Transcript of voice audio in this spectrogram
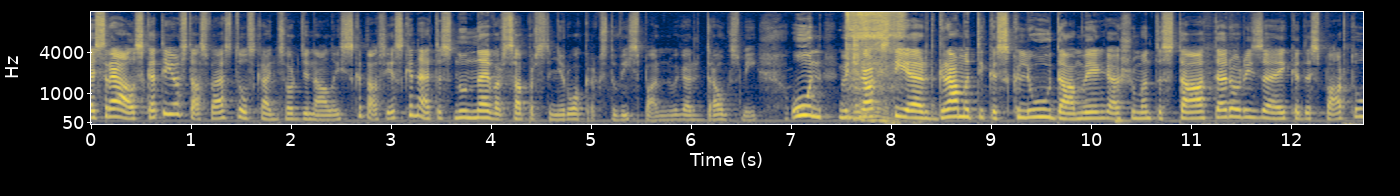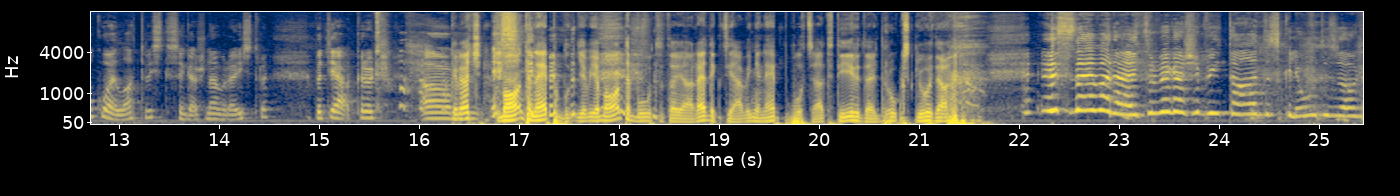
es reāli skatījos tās vēstules, kā viņas oriģināli izskatās, ieskanētas, nu nevar saprast viņa rokrakstu vispār, nu vienkārši drausmīgi. Un viņš rakstīja ar gramatikas kļūdām, vienkārši man tas tā terorizēja, kad es pārtulkoju latviešu, kas vienkārši nevarēja izturēt. Bet jā, kruč. Um, Krač, Monte nepubli... ja, ja Monte būtu tajā redakcijā, viņa nepublicētu tīri dēļ drūks kļūdām. nevarēju, tur vienkārši bija tādas kļūdas, ak,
